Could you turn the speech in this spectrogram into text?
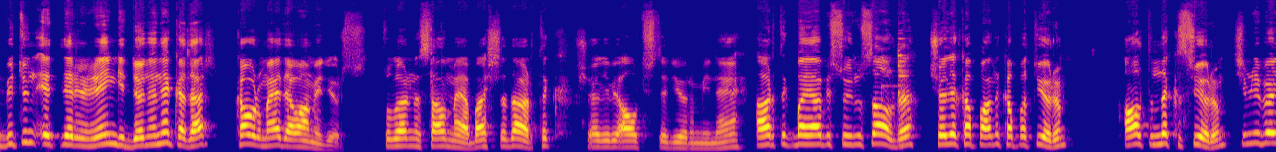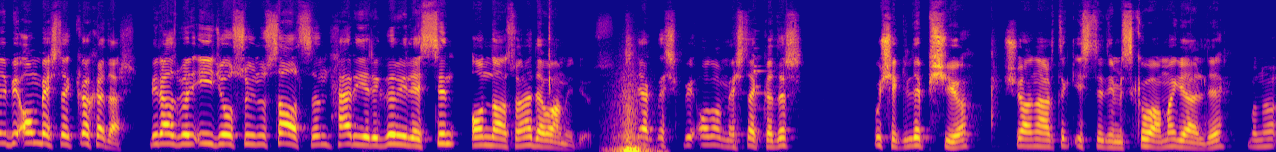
Bütün etlerin rengi dönene kadar kavurmaya devam ediyoruz. Sularını salmaya başladı artık. Şöyle bir alt üst ediyorum yine. Artık bayağı bir suyunu saldı. Şöyle kapağını kapatıyorum. Altında kısıyorum. Şimdi böyle bir 15 dakika kadar. Biraz böyle iyice o suyunu salsın. Her yeri grileşsin. Ondan sonra devam ediyoruz. Yaklaşık bir 10-15 dakikadır bu şekilde pişiyor. Şu an artık istediğimiz kıvama geldi. Bunu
